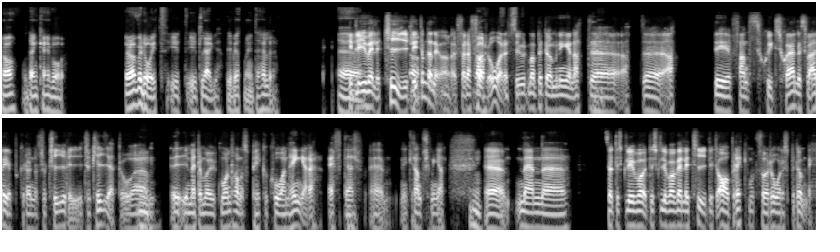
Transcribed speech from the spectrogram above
Ja, och den kan ju vara över då i ett, i ett, i ett läge. Det vet man inte heller. Det blir ju Eh, väldigt tydligt ja, om den är ja, över, för det ja. förra året så gjorde man bedömningen att, Mm. eh, att, att det fanns skyddsskäl i Sverige på grund av tortyr i Turkiet och eh, Mm. i och med att de har utmålat honom som PKK-anhängare efter eh, granskningar. Mm. Eh, men eh, så att det skulle vara, det skulle vara väldigt tydligt avbräck mot förra årets bedömning.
